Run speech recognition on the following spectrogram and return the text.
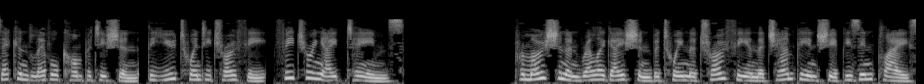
second-level competition, the U20 Trophy, featuring eight teams. Promotion and relegation between the trophy and the championship is in place.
